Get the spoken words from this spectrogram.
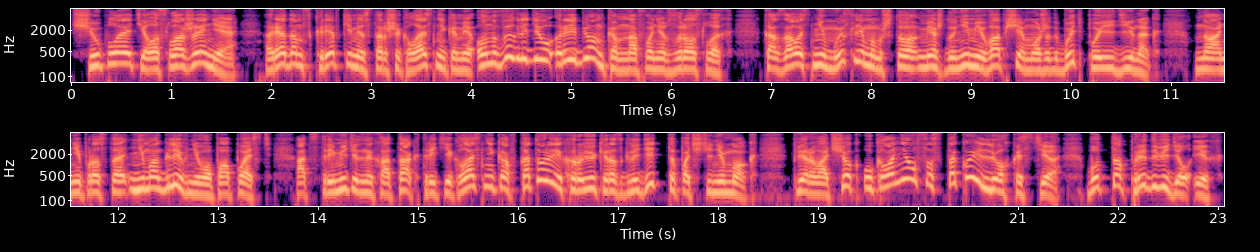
щуплое телосложение. Рядом с крепкими старшеклассниками он выглядел ребенком на фоне взрослых. Казалось немыслимым, что между ними вообще может быть поединок. Но они просто не могли в него попасть. От стремительных атак третьеклассников, которые Харуюки разглядеть-то почти не мог, первачок уклонялся с такой легкостью, будто предвидел их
